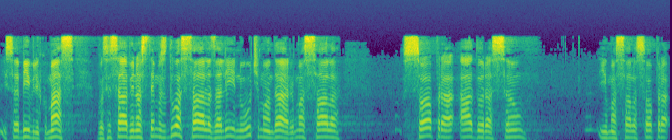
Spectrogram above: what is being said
Isso é bíblico, mas você sabe, nós temos duas salas ali no último andar, uma sala só para adoração e uma sala só para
